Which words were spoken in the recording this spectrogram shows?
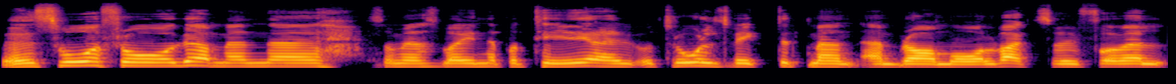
det är en svår fråga, men eh, som jag var inne på tidigare, otroligt viktigt med en, en, bra målvakt. Så vi får väl,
